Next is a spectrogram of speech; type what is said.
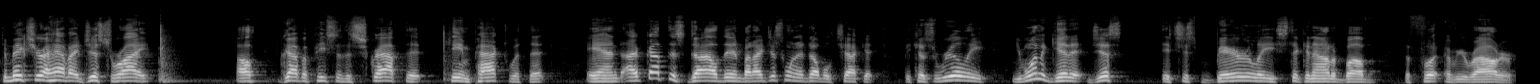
To make sure I have it just right, I'll grab a piece of the scrap that came packed with it. And I've got this dialed in, but I just want to double check it because really you want to get it just, it's just barely sticking out above the foot of your router.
